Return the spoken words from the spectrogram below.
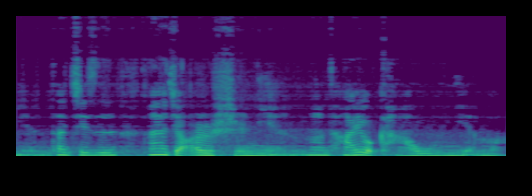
年。他其实他要缴二十年，那他还有卡五年嘛？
